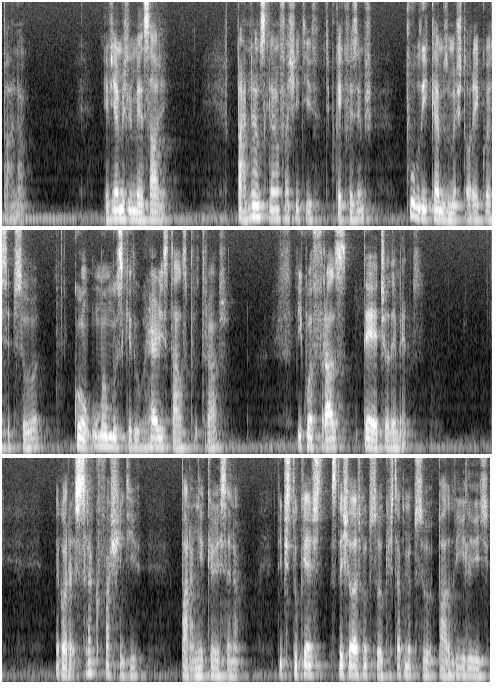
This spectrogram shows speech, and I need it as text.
Pá, não. Enviamos-lhe mensagem. Pá, não, se calhar não faz sentido. Tipo, o que é que fazemos? Publicamos uma história com essa pessoa com uma música do Harry Styles por trás e com a frase de hecho de menos. Agora, será que faz sentido? Pá, na minha cabeça não. Tipo, se tu queres, se deixas lá uma pessoa, queres estar com uma pessoa, pá, liga e diz,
